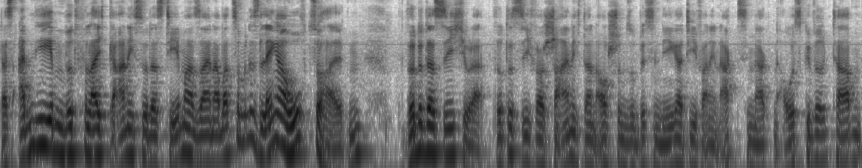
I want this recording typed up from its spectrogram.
Das Anheben wird vielleicht gar nicht so das Thema sein, aber zumindest länger hochzuhalten, würde das sich oder wird es sich wahrscheinlich dann auch schon so ein bisschen negativ an den Aktienmärkten ausgewirkt haben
